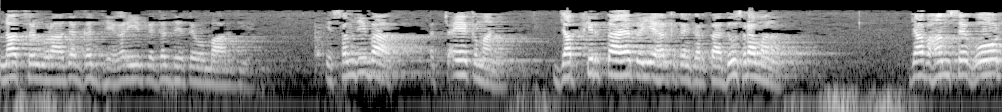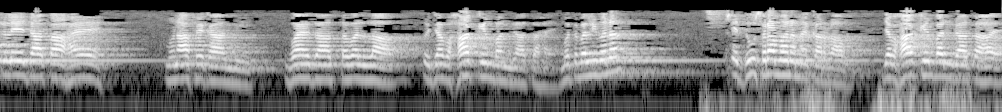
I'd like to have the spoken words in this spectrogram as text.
نسل مراد ہے گدھے، غریب کے گدھے تھے وہ مار دیے۔ یہ سمجھی بات؟ اچھا ایک مانا جب پھرتا ہے تو یہ حرکتیں کرتا ہے۔ دوسرا مانا جب ہم سے ووٹ لے جاتا ہے منافع کا آدمی ویزا طول تو جب حاکم بن جاتا ہے۔ متبلی بنا یہ دوسرا معنی میں کر رہا ہوں۔ جب حاکم بن جاتا ہے،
